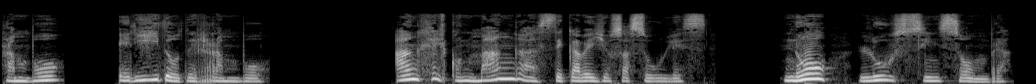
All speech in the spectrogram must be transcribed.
Rambó herido de Rambó. Ángel con mangas de cabellos azules. No luz sin sombra.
